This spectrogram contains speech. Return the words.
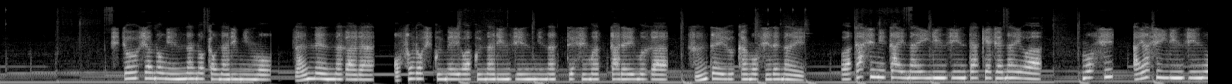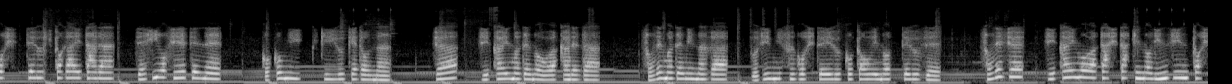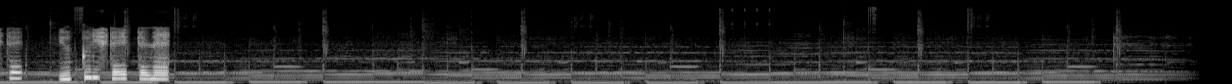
視聴者のみんなの隣にも、残念ながら、恐ろしく迷惑な隣人になってしまった霊夢が、住んでいるかもしれない。私みたいないい隣人だけじゃないわ。もし、怪しい隣人を知ってる人がいたら、ぜひ教えてね。ここに一匹いるけどな。じゃあ、次回までのお別れだ。それまで皆が、無事に過ごしていることを祈ってるぜ。それじゃ、次回も私たちの隣人として、ゆっくりしていってね。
